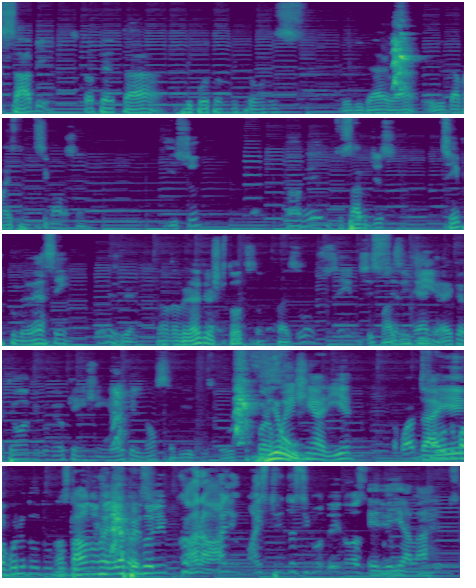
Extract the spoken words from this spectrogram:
sabe, se tu apertar aquele botão do micro-ondas de ligar lá, ele dá mais 30 segundos. Né? Isso? Tu sabe disso? Sim, porque o meu é assim. Não, na verdade eu acho que todos são fazem. Não sei, não sei se Mas é enfim, regra. é que eu tenho um amigo meu que é engenheiro que ele não sabia disso. Ele se formou em engenharia, Agora tu Daí, falou do bagulho do, do, nós do- tava do no relé, apertou ele, caralho, mais 30 segundos aí, nós. Ele ia lá, Deus.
